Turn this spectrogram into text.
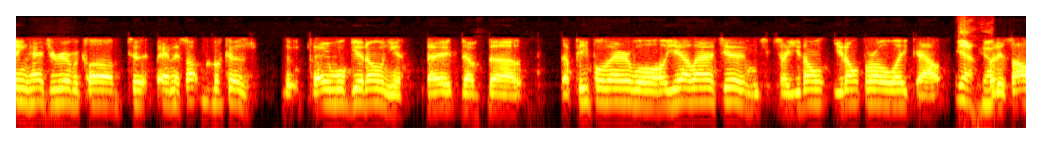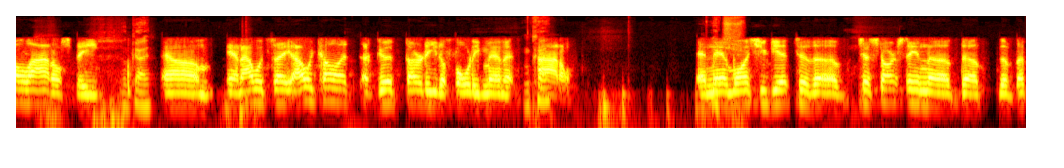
Steinhatchee River Club to, and it's up because they will get on you. They the the the people there will yell at you, and so you don't you don't throw a wake out. yeah. Yep. But it's all idle speed, Okay. um, and I would say I would call it a good thirty to forty minute Okay. idle. And then once you get to the to start seeing the the the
